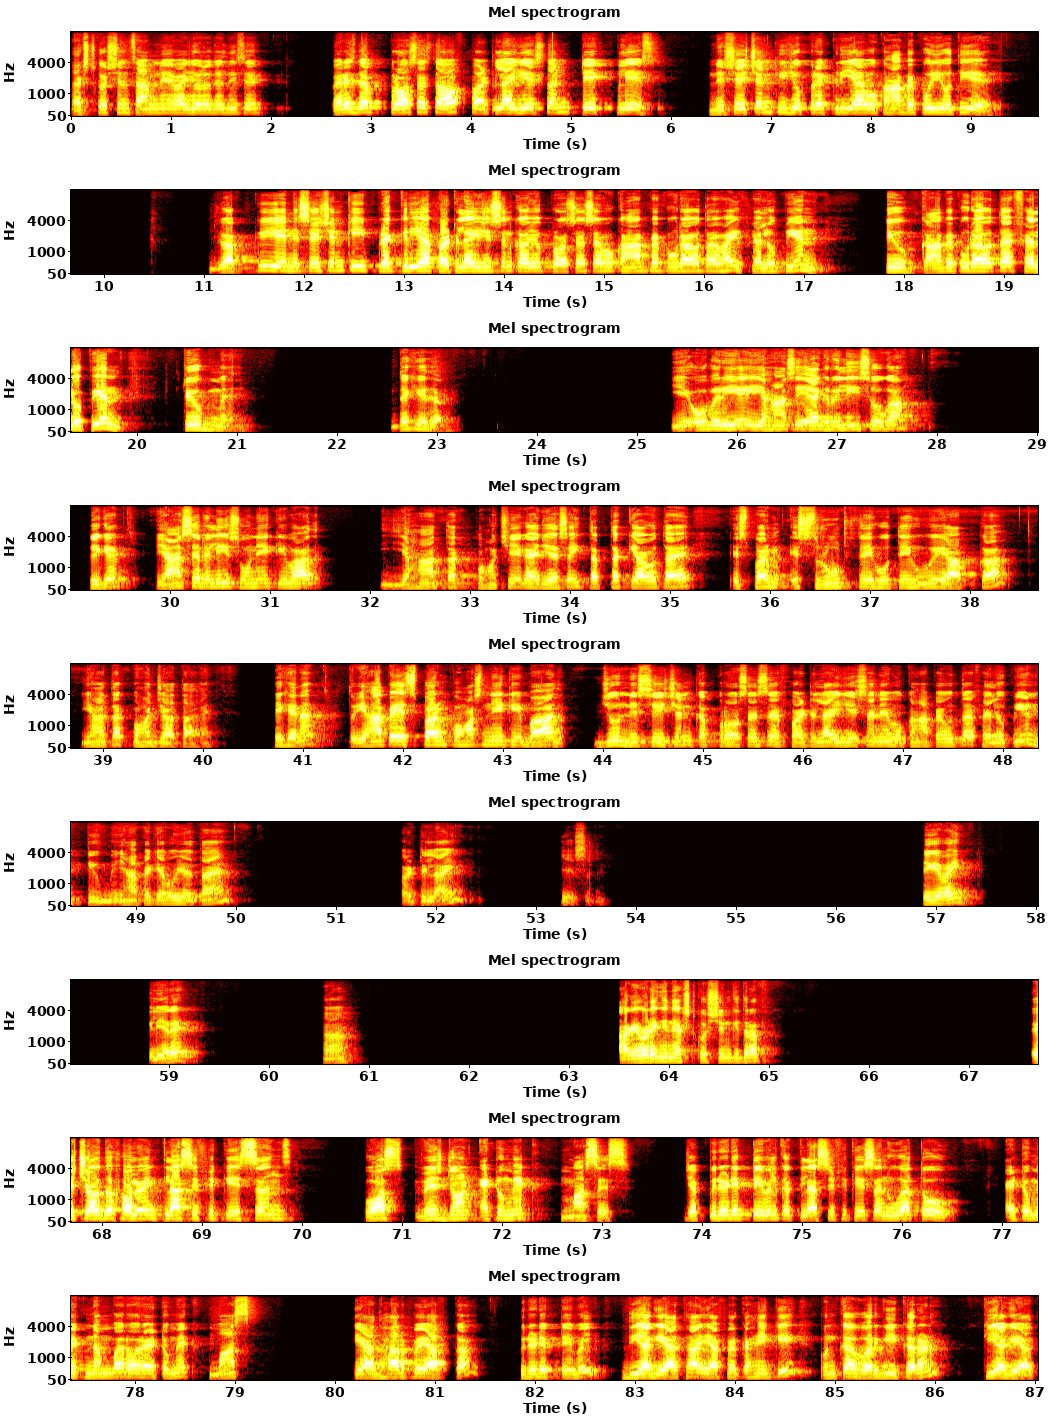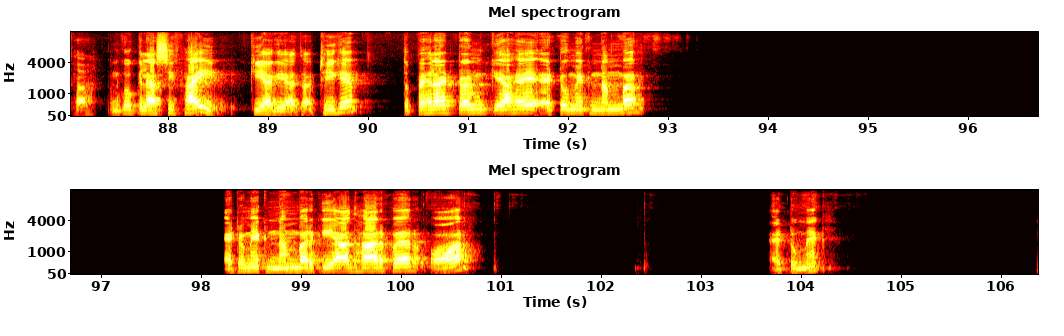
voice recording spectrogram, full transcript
Next question सामने है भाई चलो जल्दी से। Where is the process of fertilisation take place निषेचन की जो प्रक्रिया है वो कहाँ पे पूरी होती है? जो आपकी ये निषेचन की प्रक्रिया फर्टिलाइजेशन का जो प्रोसेस है वो कहाँ पे पूरा होता है भाई? फेलोपियन ट्यूब कहाँ पे पूरा होता है? फेलोपियन ट्यूब में। देखिए इधर। ये ओवरी है, यहाँ से एग रिलीज़ होगा। ठीक है? यहाँ से रिलीज़ होने के बाद यहाँ तक पहुंचेगा जैसे ही, तब तक क्या होता है? स्पर्म इस रूट से होते हुए आपका यहाँ तक पहुँच जाता है। ठीक है ना? तो यहाँ पे स्पर्म पहुँचने के बाद जो निषेचन का प्रोसेस है फर्टिलाइजेशन है, वो कहाँ पे होता है? फेलोपियन ट्यूब में। यहाँ पे क्या हो जाता है? फर्टिलाइजेशन ठीक है भाई? क्लियर है? हाँ। आगे बढ़ेंगे नेक्स्ट क्वेश्चन की तरफ़। Which of the following classifications was based on atomic masses? जब पीरियडिक टेबल का क्लासिफिकेशन हुआ तो एटॉमिक नंबर और एटॉमिक मास के आधार पर आपका पीरियडिक टेबल दिया गया था या फिर कहें कि उनका वर्गीकरण किया गया था, उनको क्लासिफाई किया गया था, ठीक है? तो पहला टर्म क्या है? एटॉमिक नंबर एटॉमिक नंबर के आधार पर और एटॉमिक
